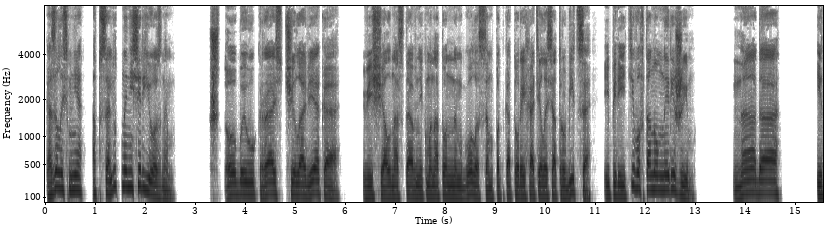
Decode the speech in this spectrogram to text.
казалось мне абсолютно несерьезным. «Чтобы украсть человека», — вещал наставник монотонным голосом, под который хотелось отрубиться и перейти в автономный режим. «Надо...» И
